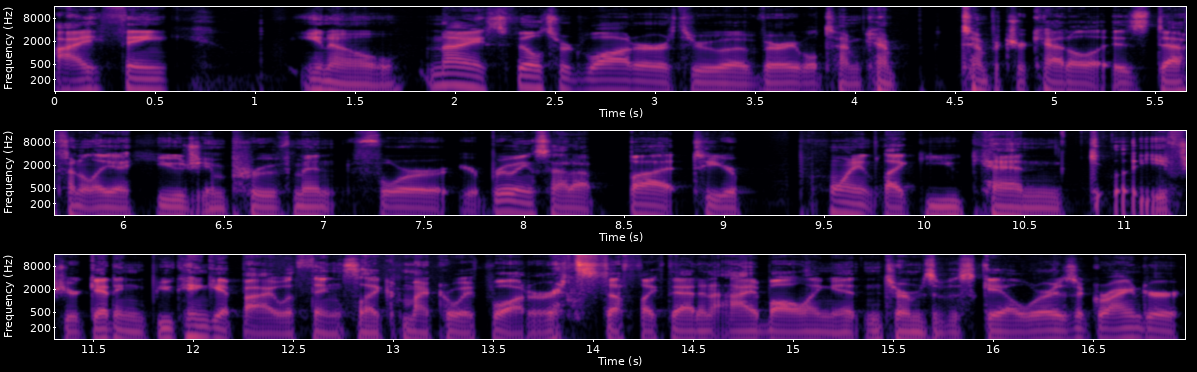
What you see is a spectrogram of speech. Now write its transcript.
I think you know, nice filtered water through a variable temp temperature kettle is definitely a huge improvement for your brewing setup. But to your point, like you can, if you're getting, you can get by with things like microwave water and stuff like that and eyeballing it in terms of a scale. Whereas a grinder,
